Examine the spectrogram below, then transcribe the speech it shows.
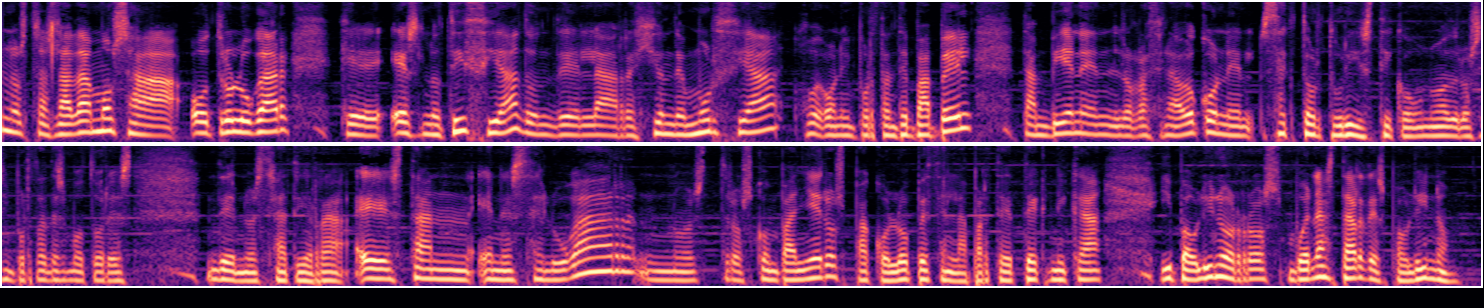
Nos trasladamos a otro lugar que es noticia, donde la región de Murcia juega un importante papel, también en lo relacionado con el sector turístico, uno de los importantes motores de nuestra tierra. Están en ese lugar nuestros compañeros Paco López en la parte técnica y Paulino Ross. Buenas tardes, Paulino.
